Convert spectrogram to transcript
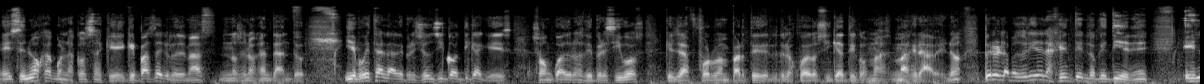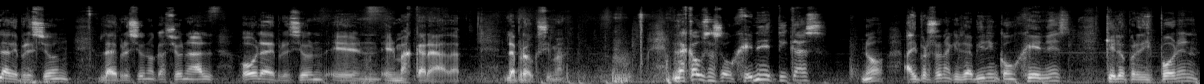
¿eh? se enoja con las cosas que, que pasan que los demás no se enojan tanto. Y después está la depresión psicótica, que es, son cuadros depresivos que ya forman parte de, los cuadros psiquiátricos más, más graves. ¿no? Pero la mayoría de la gente lo que tiene es la depresión, la depresión ocasional o la depresión enmascarada. La próxima. Las causas son genéticas, ¿no? Hay personas que ya vienen con genes que lo predisponen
